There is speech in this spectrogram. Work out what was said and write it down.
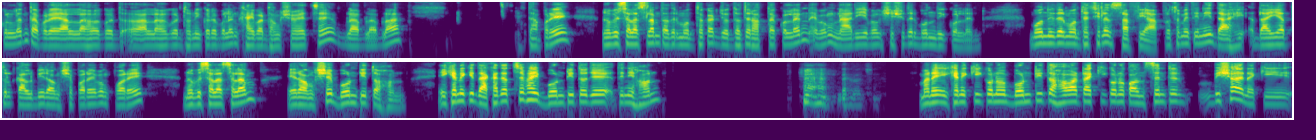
করলেন। তারপরে আল্লাহু আকবার আল্লাহু আকবার ধ্বনি করে বললেন, "খাইবার ধ্বংস হয়েছে।" Blah, blah, blah. তারপরে নবী সাল্লাল্লাহু আলাইহি ওয়াসাল্লাম তাদের মধ্যকার যোদ্ধাদের হত্যা করলেন এবং নারী এবং শিশুদের বন্দী করলেন। বন্দীদের মধ্যে ছিলেন সাফিয়া। ১ম এ তিনি দাহি দাহিয়াতুল কালবির অংশে পড়ে এবং পরে নবী সাল্লাল্লাহু আলাইহি ওয়াসাল্লাম এর অংশে বন্টিত হন। এখানে কি দেখা যাচ্ছে ভাই বন্টিত যে তিনি হন? হ্যাঁ, হ্যাঁ মানে এখানে কি কোনো বন্টিত হওয়াটা কি কোনো কনসেন্টের বিষয় নাকি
